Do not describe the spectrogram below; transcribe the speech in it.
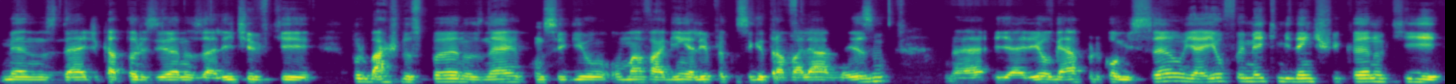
menos né, de 14 anos ali tive que por baixo dos panos, né, conseguir uma vaguinha ali para conseguir trabalhar mesmo, né? E aí eu ganhava por comissão e aí eu fui meio que me identificando que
